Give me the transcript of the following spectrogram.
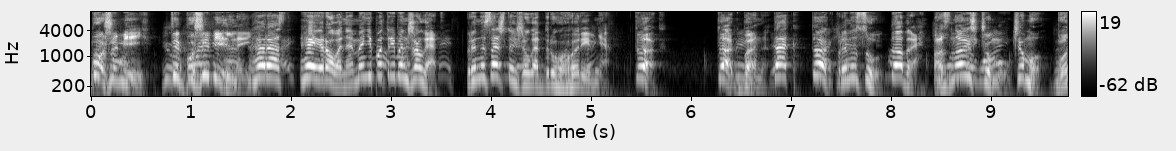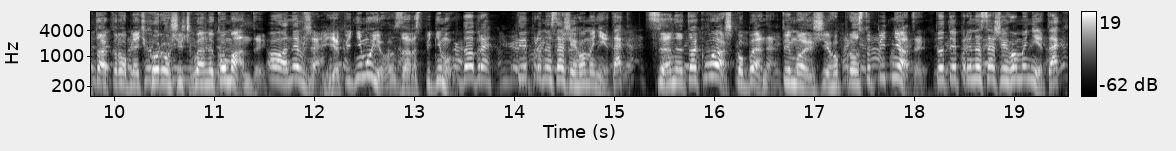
Боже мій, ти божевільний. Гаразд, гей, Роване, мені потрібен жилет. Принесеш той жилет другого рівня? Так. Так, Бене. Так? Так, принесу. Добре. А знаєш чому? Чому? Бо так роблять хороші члени команди. О, невже? Я підніму його, зараз підніму. Добре, ти принесеш його мені, так? Це не так важко, Бене. Ти маєш його просто підняти. То ти принесеш його мені, так?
